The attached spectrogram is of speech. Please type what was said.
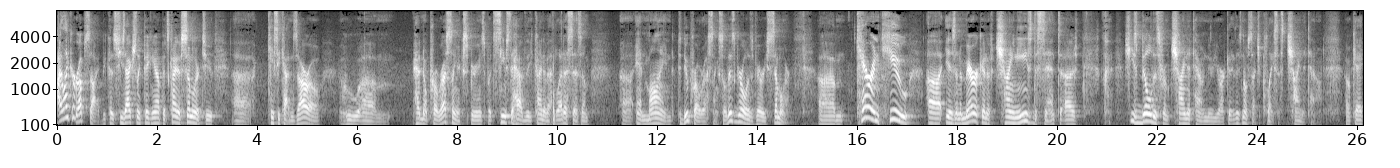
I like her upside because she's actually picking up. It's kind of similar to uh, Kacy Catanzaro, who um, had no pro wrestling experience, but seems to have the kind of athleticism uh, and mind to do pro wrestling. So this girl is very similar. Um, Karen Q uh, is an American of Chinese descent. She's billed as from Chinatown, New York. There's no such place as Chinatown. Okay,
